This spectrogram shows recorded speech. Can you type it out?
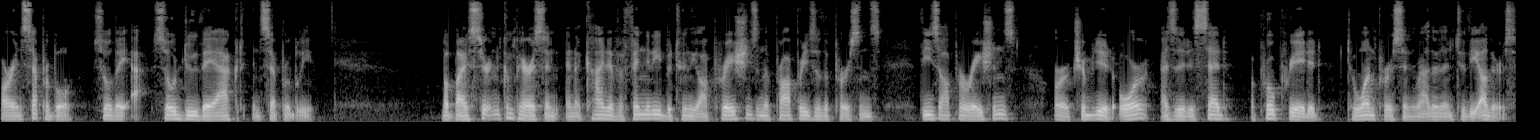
are inseparable, so they so do they act inseparably. But by a certain comparison and a kind of affinity between the operations and the properties of the persons, these operations are attributed or, as it is said, appropriated to one person rather than to the others.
